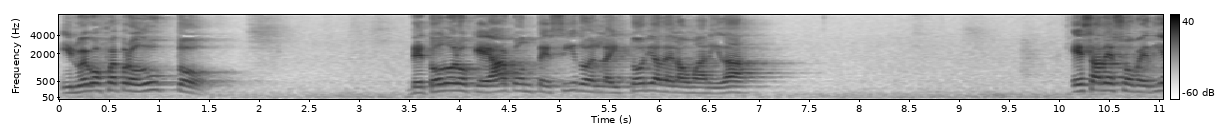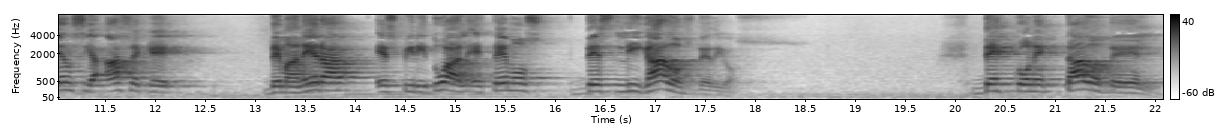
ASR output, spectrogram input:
y luego fue producto de todo lo que ha acontecido en la historia de la humanidad. Esa desobediencia hace que de manera espiritual estemos desligados de Dios, desconectados de Él.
